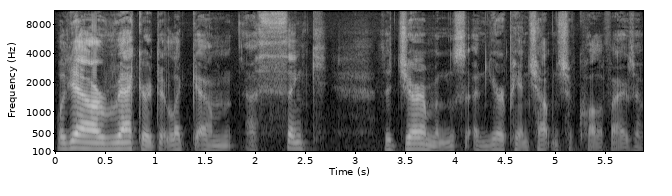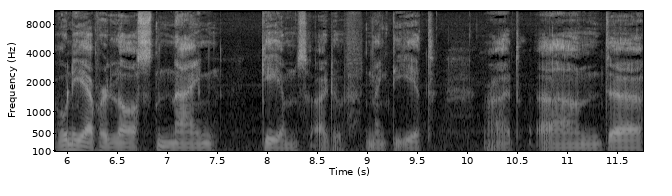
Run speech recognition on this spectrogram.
well, yeah, our record, like, um, I think the Germans in European Championship qualifiers have only ever lost nine games out of 98, right? And uh,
